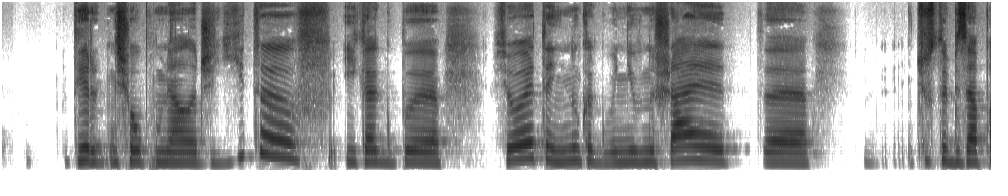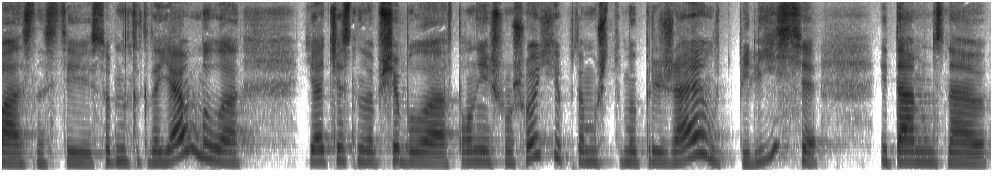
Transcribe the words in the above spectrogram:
ты еще упоминала джигитов, и как бы все это, ну, как бы не внушает э, чувство безопасности. И, особенно, когда я была, я, честно, вообще была в полнейшем шоке, потому что мы приезжаем в Тбилиси, и там, не знаю,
